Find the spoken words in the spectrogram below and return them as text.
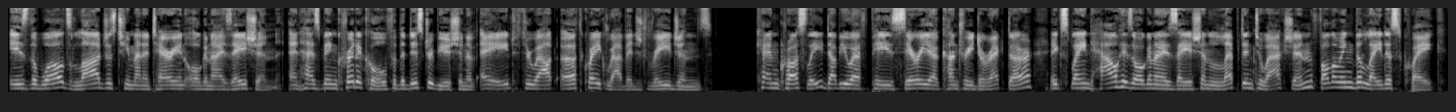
is the world's largest humanitarian organization and has been critical for the distribution of aid throughout earthquake ravaged regions. Ken Crossley, WFP's Syria country director, explained how his organization leapt into action following the latest quake.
